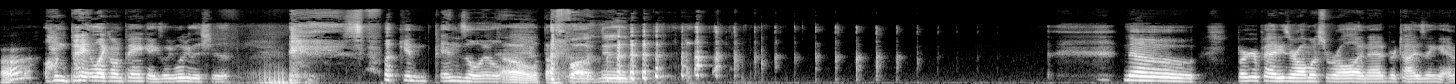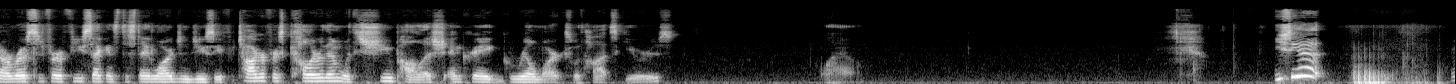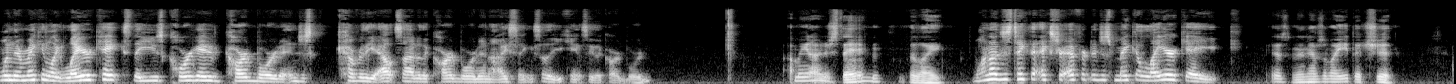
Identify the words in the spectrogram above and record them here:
Huh? On pan- like on pancakes. Like look at this shit. it's fucking Pennzoil. Oh, what the fuck, dude? No. Burger patties are almost raw in advertising and are roasted for a few seconds to stay large and juicy. Photographers color them with shoe polish and create grill marks with hot skewers. Wow. You see that? When they're making like layer cakes, they use corrugated cardboard and just cover the outside of the cardboard in icing so that you can't see the cardboard. I mean, I understand, but like, Why not just take the extra effort to just make a layer cake? yes, and then have somebody eat that shit.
